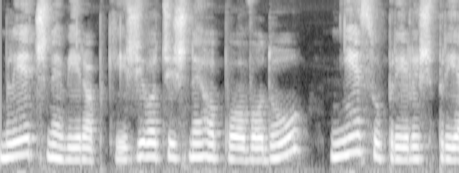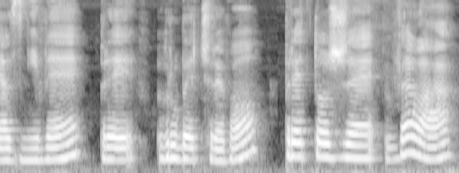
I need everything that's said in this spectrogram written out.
mliečne výrobky živočišného pôvodu nie sú príliš priaznivé pre hrubé črevo, pretože veľa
